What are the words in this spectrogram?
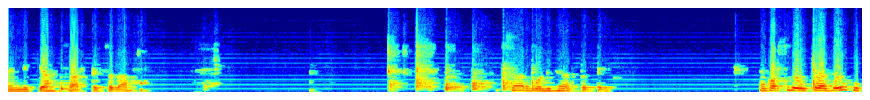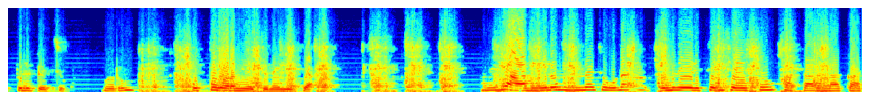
നെല്ലിക്ക അച്ചാർ ഇട്ടതാ അച്ചാർ പൊടി ചേർത്തിട്ടേ ഞാൻ കുറച്ച് ദിവസം അത് ഉപ്പിലിട്ട് വെച്ചു. വെറും ഉപ്പ് കുറഞ്ഞു വെച്ചു നെല്ലിക്ക. അല്ലെങ്കിൽ ആവിയിലും നിന്ന് ചൂട് ഒന്ന് വേവിച്ചതിന് ശേഷം അച്ചാർ ഉണ്ടാക്കാം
